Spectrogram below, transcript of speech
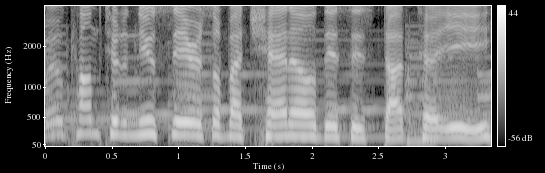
Welcome to the new series of my channel. This is Dr. E.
